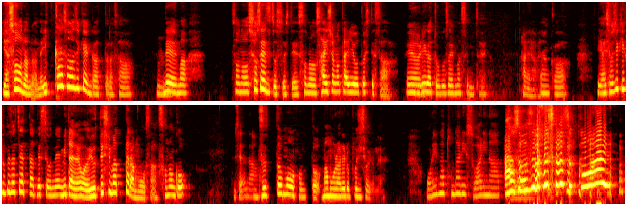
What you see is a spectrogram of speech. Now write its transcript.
いや、そうなのよね。一回その事件があったらさ、うんで、まあ、その処世術として、その最初の対応としてさ、えーうんありがとうございます、みたいはいはい。な。なんか、いや、正直複雑やったんですよね、みたいなのを言ってしまったらもうさ、その後、そうやな。ずっともうほんと守られるポジションよね。俺の隣座りなあ、るそうそうそうそう、怖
